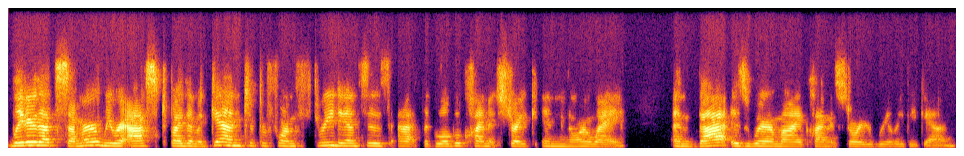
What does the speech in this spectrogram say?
later that summer, we were asked by them again to perform three dances at the global climate strike in Norway. And that is where my climate story really began.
